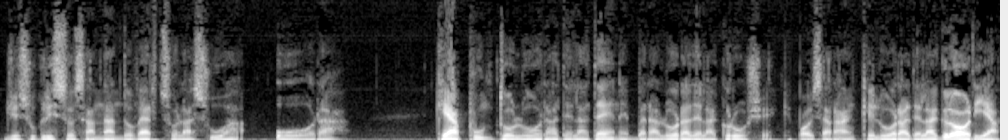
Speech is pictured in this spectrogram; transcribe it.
Gesù Cristo sta andando verso la sua ora che è appunto l'ora della tenebra, l'ora della croce, che poi sarà anche l'ora della gloria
